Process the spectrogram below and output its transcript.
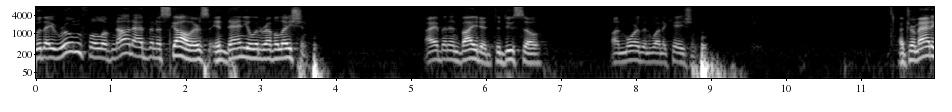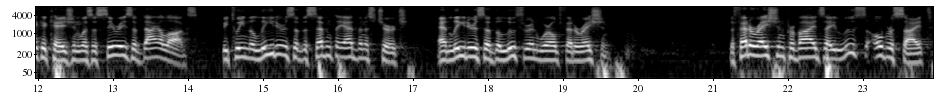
with a room full of non Adventist scholars in Daniel and Revelation. I have been invited to do so on more than one occasion. A dramatic occasion was a series of dialogues between the leaders of the Seventh day Adventist Church and leaders of the Lutheran World Federation. The Federation provides a loose oversight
